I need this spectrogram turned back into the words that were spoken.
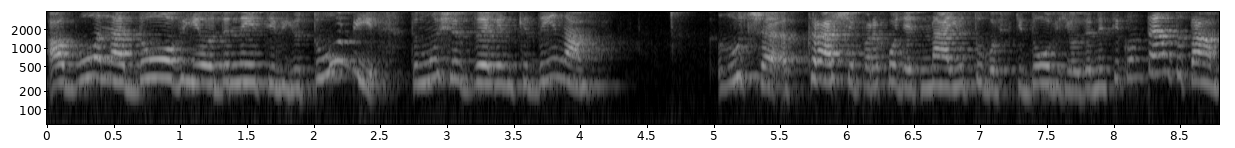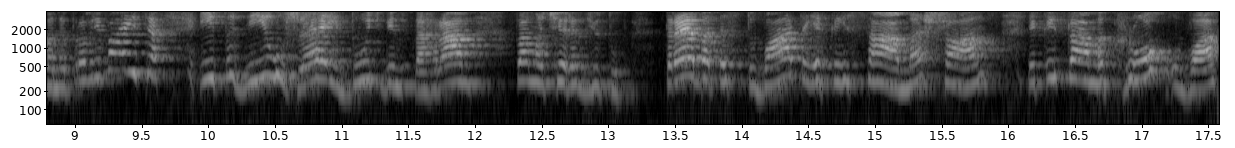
або на довгі одиниці в Ютубі, тому що з LinkedIn Лучше краще переходять на ютубовські довгі одиниці контенту, там вони прогріваються, і тоді вже йдуть в інстаграм саме через Ютуб. Треба тестувати, який саме шанс, який саме крок у вас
